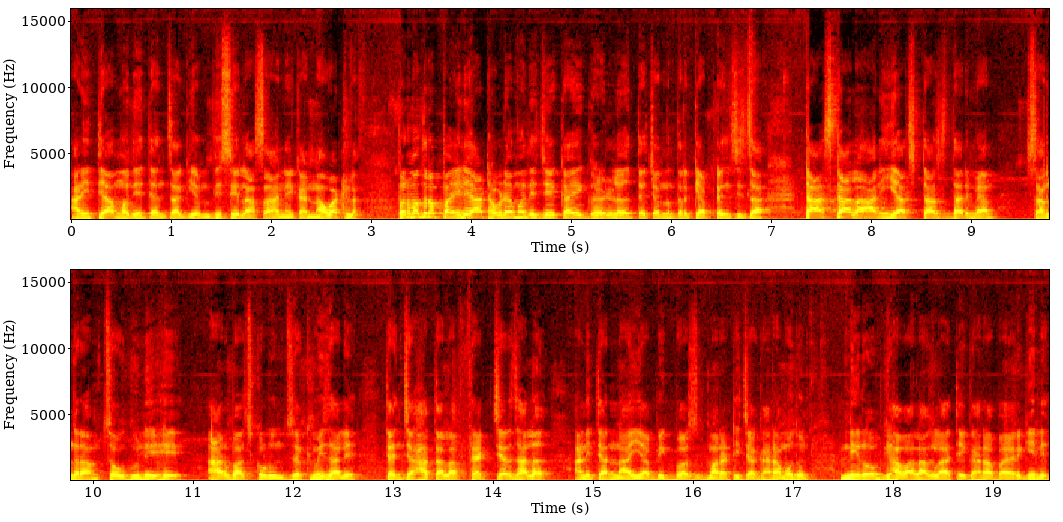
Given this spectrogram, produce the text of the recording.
आणि त्यामध्ये त्यांचा गेम दिसेल असं अनेकांना वाटलं. पण मात्र पहिल्या आठवड्यामध्ये जे काही घडलं त्याच्यानंतर कॅप्टन्सीचा टास्क आला आणि याच टास्क दरम्यान संग्राम चौगुले हे आरबाजकडून जखमी झाले. त्यांच्या हाताला फ्रॅक्चर झालं आणि त्यांना या बिग बॉस मराठीच्या घरामधून निरोप घ्यावा लागला. ते घराबाहेर गेले.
